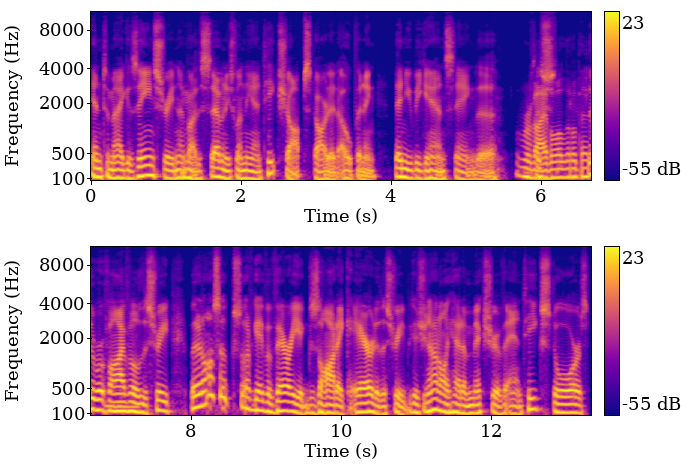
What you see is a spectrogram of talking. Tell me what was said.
into Magazine Street. And then by the 70s, when the antique shops started opening, then you began seeing the revival the, a little bit. The revival of the street, but it also sort of gave a very exotic air to the street because you not only had a mixture of antique stores,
